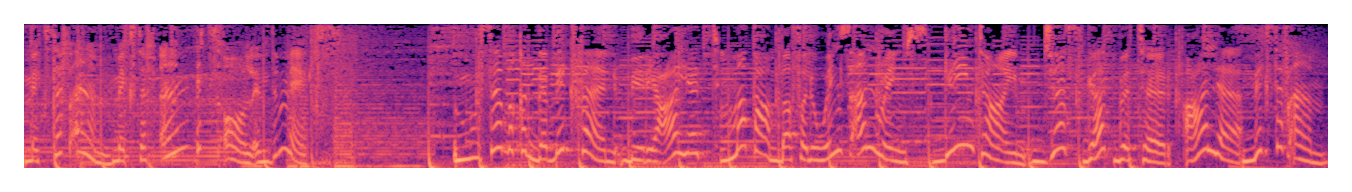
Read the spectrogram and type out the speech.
Mix FM. Mix FM it's all in the mix مسابقة The Big Fan برعاية مطعم Buffalo Wings and Rings game time just got better على Mix FM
